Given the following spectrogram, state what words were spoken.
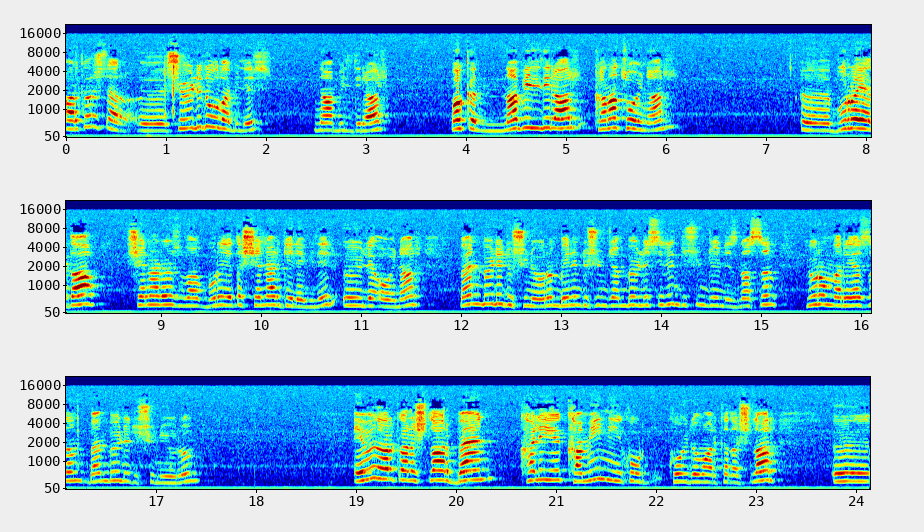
Arkadaşlar e, şöyle de olabilir. Nabil Dirar. Bakın Nabil Dirar kanat oynar. E, buraya da Şener Özbağ, buraya da Şener gelebilir. Öyle oynar. Ben böyle düşünüyorum. Benim düşüncem böyle. Sizin düşünceniz nasıl? Yorumlara yazın. Ben böyle düşünüyorum. Evet arkadaşlar ben kaleye Kameni'yi koydum arkadaşlar. Ee,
